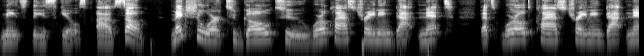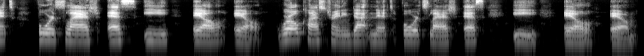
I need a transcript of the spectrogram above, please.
needs these skills uh, so make sure to go to worldclasstraining.net. That's worldclasstraining.net forward slash S E L L. Worldclasstraining.net forward slash S E L L.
